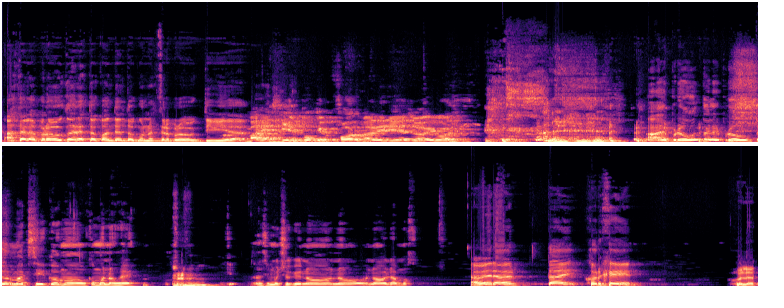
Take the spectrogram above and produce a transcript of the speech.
Hasta la productora está contento con nuestra productividad. Más en tiempo que en forma, diría yo, igual. A ver, pregúntale al productor Maxi cómo, cómo nos ve. Hace mucho que no, no, no hablamos. A ver, a ver, está ahí. Jorge. Hola.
